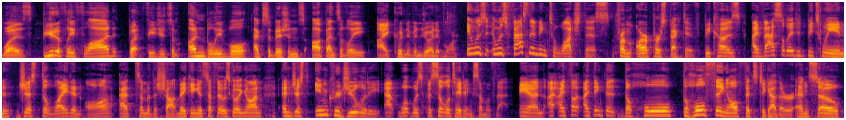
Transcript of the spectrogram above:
was beautifully flawed, but featured some unbelievable exhibitions offensively. I couldn't have enjoyed it more. It was it was fascinating to watch this from our perspective because I vacillated between just delight and awe at some of the shot making and stuff that was going on, and just incredulity at what was facilitating some of that. And I, I thought I think that the whole the whole thing all fits together. And so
